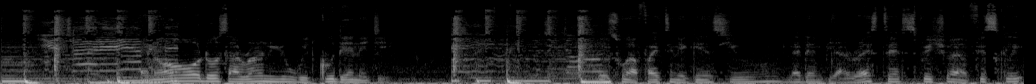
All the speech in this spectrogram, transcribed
and all those around you with good energy. Those who are fighting against you, let them be arrested spiritually and physically.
